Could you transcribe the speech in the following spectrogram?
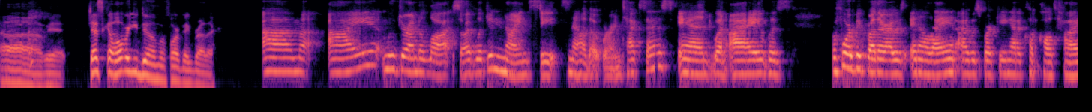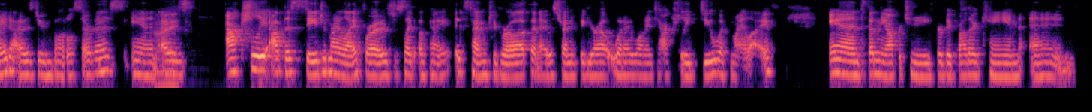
oh man, Jessica, what were you doing before Big Brother? Um, I moved around a lot. So I've lived in nine states now that we're in Texas. And when I was before Big Brother, I was in LA and I was working at a club called Hyde. I was doing bottle service and I was actually at this stage of my life where I was just like, okay, it's time to grow up. And I was trying to figure out what I wanted to actually do with my life. And then the opportunity for Big Brother came, and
